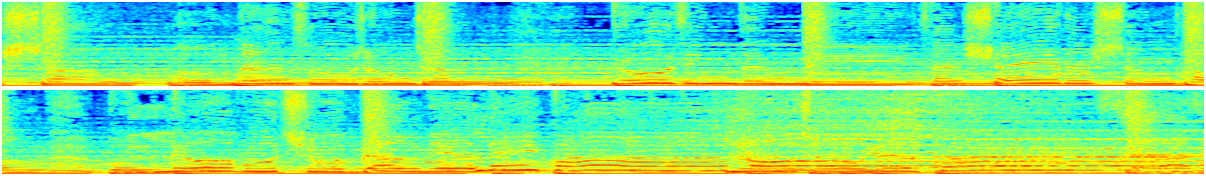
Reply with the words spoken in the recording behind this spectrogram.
伤，难诉衷肠。如今的你在谁的身旁？我流不出当年泪光。路中月光洒在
